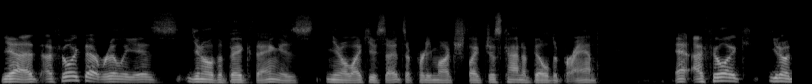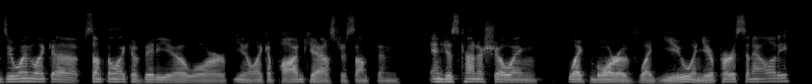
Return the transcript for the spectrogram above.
Yeah, I I feel like that really is, you know, the big thing is, you know, like you said, to pretty much like just kind of build a brand. And I feel like, you know, doing like a something like a video or, you know, like a podcast or something and just kind of showing like more of like you and your personality,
